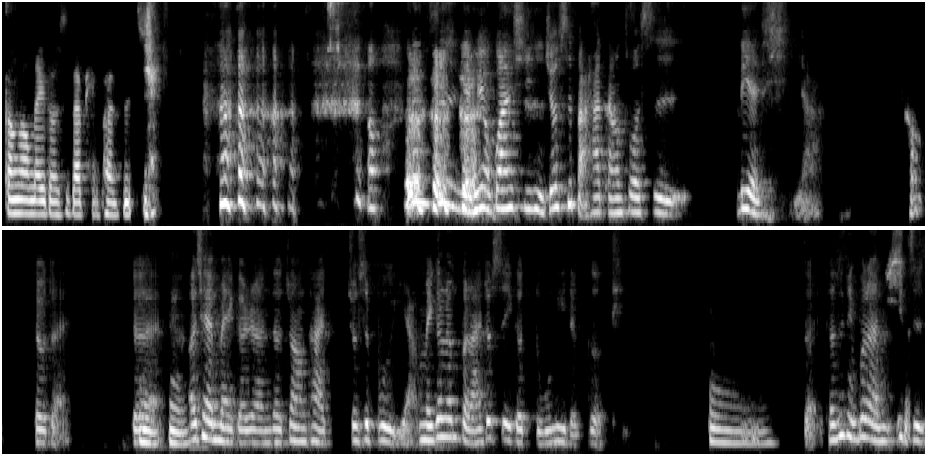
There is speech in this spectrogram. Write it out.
刚刚那一段是在评判自己。哦，但是也没有关系，你就是把它当做是练习呀，好，对不对？对，嗯，而且每个人的状态就是不一样，每个人本来就是一个独立的个体，嗯，对。可是你不能一直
